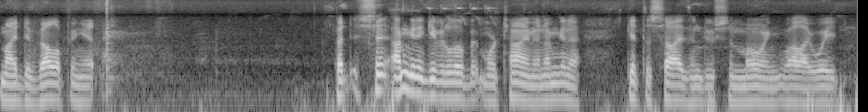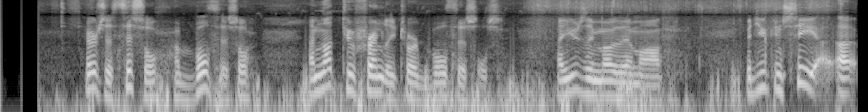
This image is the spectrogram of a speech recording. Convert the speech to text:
my developing it. But I'm going to give it a little bit more time and I'm going to get the scythe and do some mowing while I wait. There's a thistle, a bull thistle. I'm not too friendly toward bull thistles. I usually mow them off. But you can see uh,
